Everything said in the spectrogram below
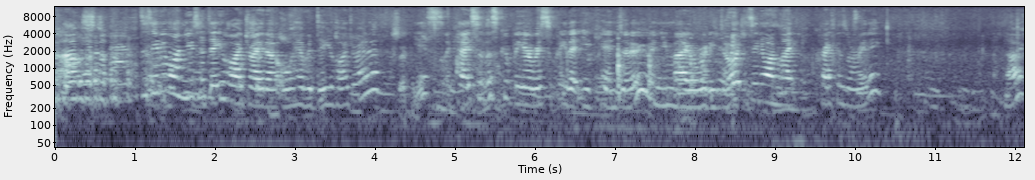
Um, does anyone use a dehydrator or have a dehydrator? Yes. Okay, so this could be a recipe that you can do, and you may already do it. Does anyone make crackers already? No.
